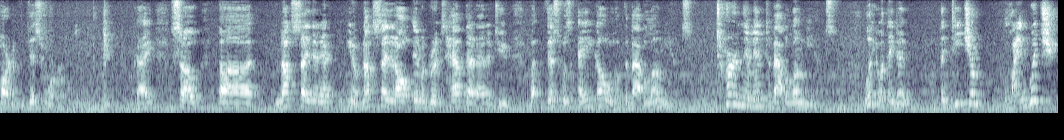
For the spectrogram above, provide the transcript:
part of this world. Okay? So, uh, not to say that you know, not to say that all immigrants have that attitude, but this was a goal of the Babylonians. Turn them into Babylonians. Look at what they do. They teach them language.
